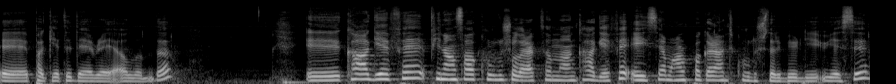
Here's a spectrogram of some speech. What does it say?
e, paketi devreye alındı. E, KGF finansal kuruluş olarak tanınan KGF ACM Avrupa Garanti Kuruluşları Birliği üyesi.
